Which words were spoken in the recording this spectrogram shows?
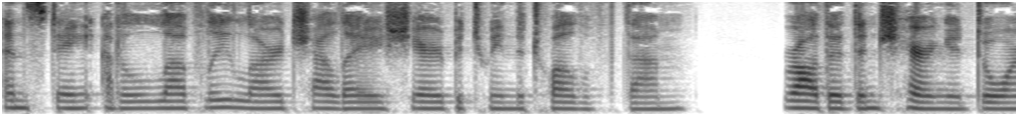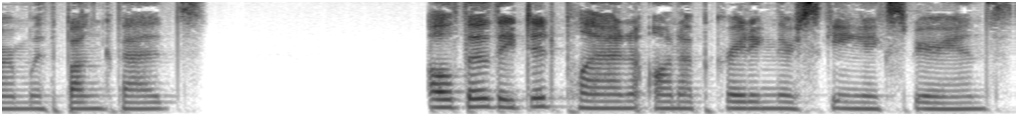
and staying at a lovely large chalet shared between the 12 of them, rather than sharing a dorm with bunk beds. Although they did plan on upgrading their skiing experience,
